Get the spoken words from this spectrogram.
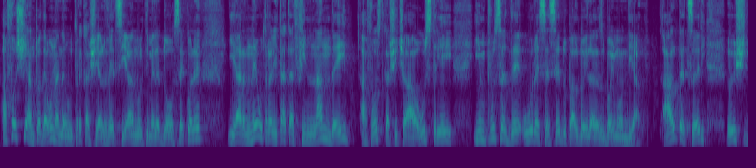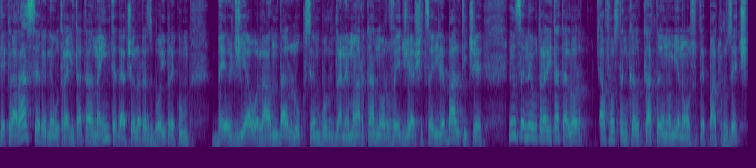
a fost și ea întotdeauna neutră, ca și Elveția, în ultimele două secole, iar neutralitatea Finlandei a fost, ca și cea a Austriei, impusă de URSS după al doilea război mondial. Alte țări își declaraseră neutralitatea înainte de acel război, precum Belgia, Olanda, Luxemburg, Danemarca, Norvegia și țările Baltice, însă neutralitatea lor a fost încălcată în 1940,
